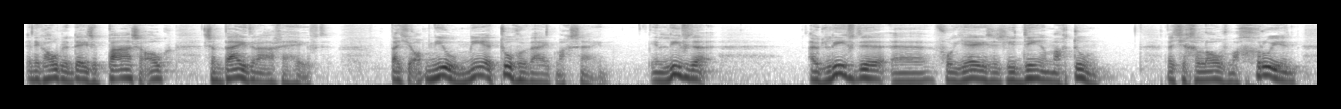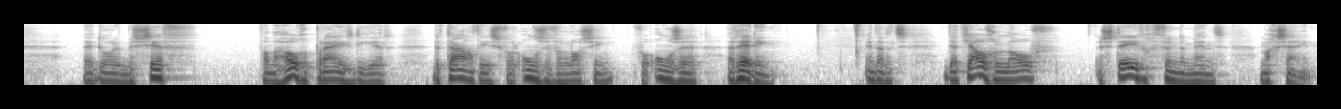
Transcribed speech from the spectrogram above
en ik hoop dat deze Pasen ook zijn bijdrage heeft, dat je opnieuw meer toegewijd mag zijn. In liefde, uit liefde uh, voor Jezus je dingen mag doen. Dat je geloof mag groeien uh, door het besef van de hoge prijs die er betaald is voor onze verlossing, voor onze redding. En dat, het, dat jouw geloof een stevig fundament mag zijn.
